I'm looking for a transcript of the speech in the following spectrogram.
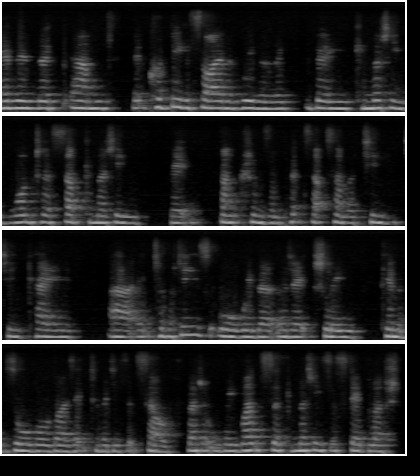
and then the, um, it could be decided whether the, the committee want a subcommittee that functions and picks up some of TTK uh, activities, or whether it actually can absorb all those activities itself. But it will be once the committee is established,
